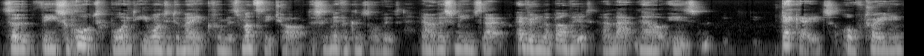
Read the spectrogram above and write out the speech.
so the support point he wanted to make from this monthly chart the significance of it now this means that everything above it and that now is decades of trading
